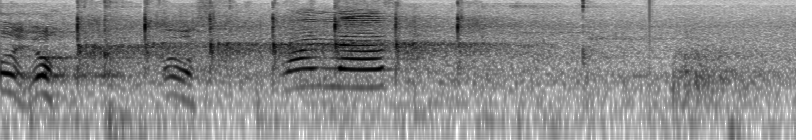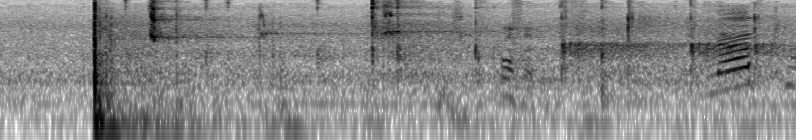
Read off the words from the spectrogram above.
Sorry, go. Oh. One left. Left two.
